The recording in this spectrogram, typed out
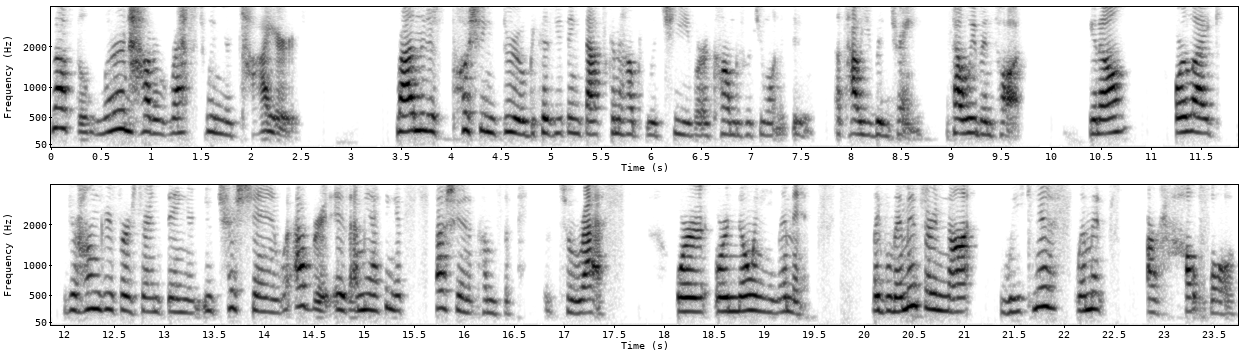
you have to learn how to rest when you're tired rather than just pushing through because you think that's going to help you achieve or accomplish what you want to do. That's how you've been trained. That's how we've been taught, you know? Or like if you're hungry for a certain thing, nutrition, whatever it is. I mean, I think it's especially when it comes to, to rest or or knowing limits. Like limits are not weakness. Limits are helpful.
